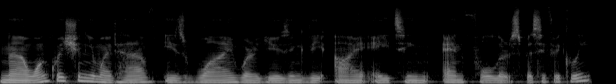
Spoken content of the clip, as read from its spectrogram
Now, one question you might have is why we're using the i18n folder specifically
